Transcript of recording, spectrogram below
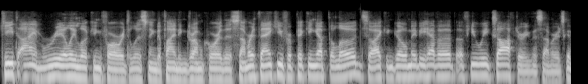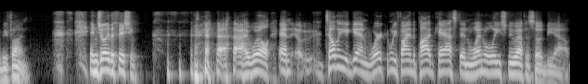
Keith, I am really looking forward to listening to Finding Drum Corps this summer. Thank you for picking up the load so I can go maybe have a, a few weeks off during the summer. It's going to be fun. Enjoy the fishing. I will. And uh, tell me again, where can we find the podcast and when will each new episode be out?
